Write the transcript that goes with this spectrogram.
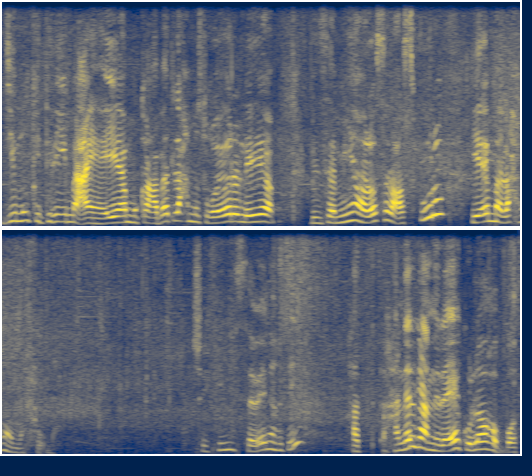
دي ممكن تليق معاها. هي مكعبات لحمة صغيرة اللي هي بنسميها راس العصفورة يا إما لحمة مفرومة. شايفين السبانخ دي؟ هت... هنرجع نلاقيها كلها هبطت.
